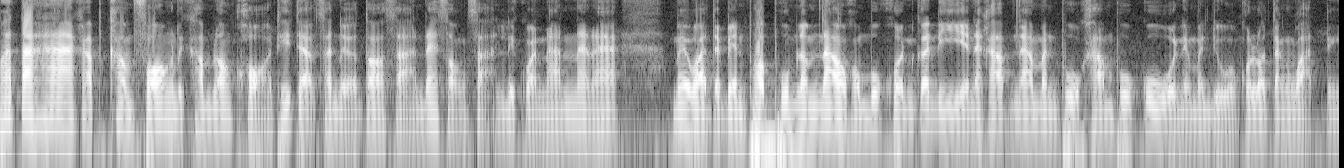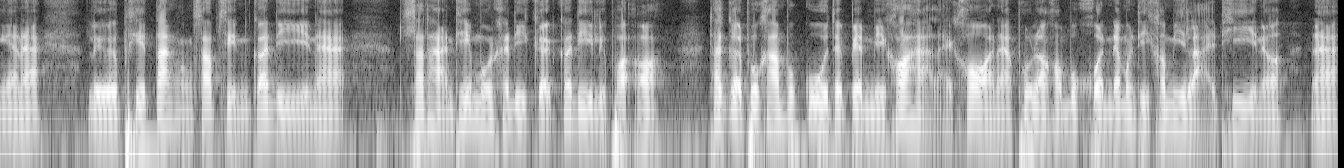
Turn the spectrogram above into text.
มาตรา5ครับคำฟ้องหรือคำร้องขอที่จะเสนอต่อศาลได้2ศาลหรือกว่านั้นนะฮะไม่ว่าจะเป็นพราะภูมิลำเนาของบุคคลก็ดีนะครับนะมันผู้ค้ำผู้กู้เนี่ยมันอยู่กับคนละจังหวัดอย่างเงี้ยนะหรือที่ตั้งของทรัพย์สินก็ดีนะฮะสถานที่มูลคดีเกิดก็ดีหรือเพราะอ๋อถ้าเกิดผู้ค้ำผู้กู้จะเป็นมีข้อหาหลายข้อนะภูมิลำเนาของบุคคลเนี่ยบางทีเขามีหลายที่เนาะนะฮะ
